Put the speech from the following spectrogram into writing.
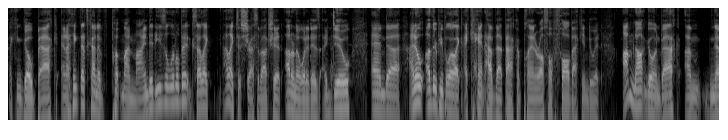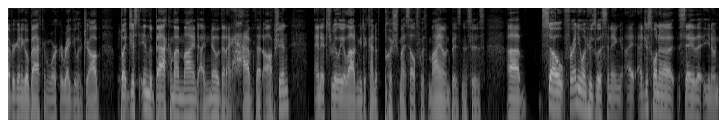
I can go back and I think that's kind of put my mind at ease a little bit because I like I like to stress about shit. I don't know what it is. I do. And uh, I know other people are like, I can't have that backup plan or else I'll fall back into it. I'm not going back. I'm never going to go back and work a regular job. But just in the back of my mind, I know that I have that option. And it's really allowed me to kind of push myself with my own businesses. Uh, so for anyone who's listening, I, I just want to say that, you know,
